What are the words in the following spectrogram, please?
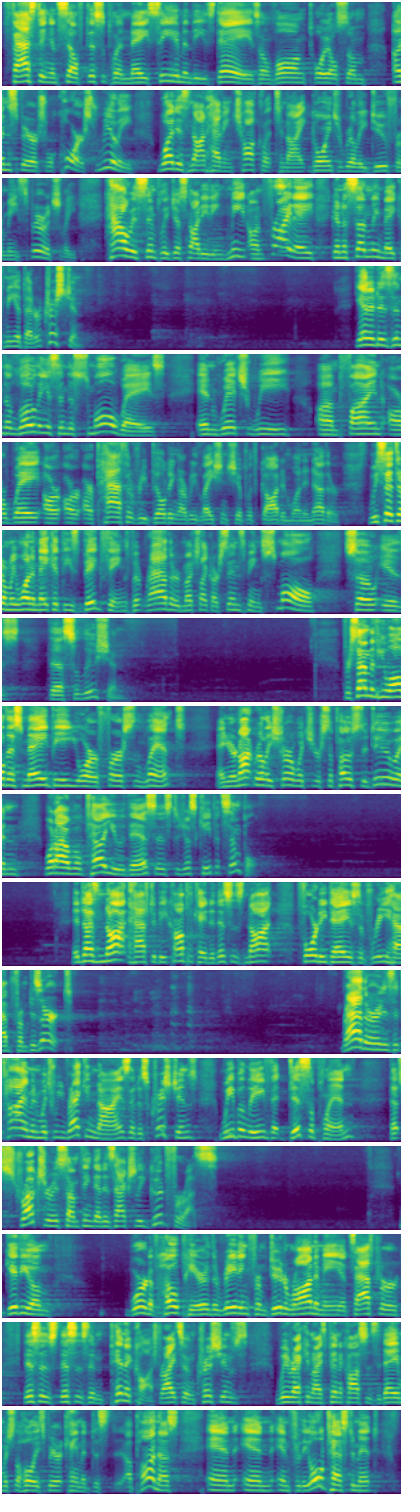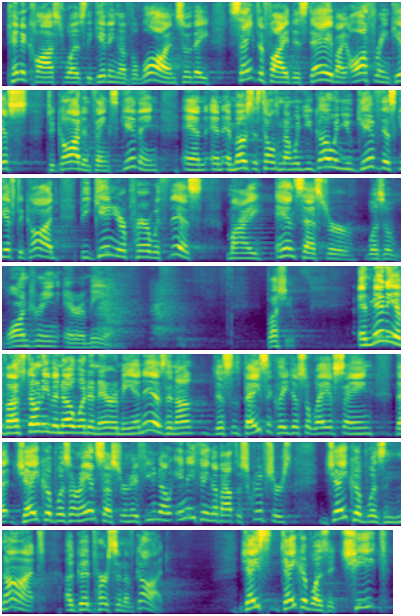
Fasting and self discipline may seem in these days a long, toilsome, unspiritual course. Really, what is not having chocolate tonight going to really do for me spiritually? How is simply just not eating meat on Friday going to suddenly make me a better Christian? Yet it is in the lowliest and the small ways in which we um, find our way, our, our, our path of rebuilding our relationship with God and one another. We sit there and we want to make it these big things, but rather, much like our sins being small, so is the solution. For some of you, all this may be your first Lent, and you're not really sure what you're supposed to do. And what I will tell you this is to just keep it simple. It does not have to be complicated. This is not 40 days of rehab from dessert. Rather, it is a time in which we recognize that as Christians, we believe that discipline, that structure is something that is actually good for us give you a word of hope here in the reading from Deuteronomy. It's after this is this is in Pentecost, right? So in Christians, we recognize Pentecost as the day in which the Holy Spirit came upon us. And, and, and for the Old Testament, Pentecost was the giving of the law. And so they sanctified this day by offering gifts to God in thanksgiving. And, and, and Moses tells them, now when you go and you give this gift to God, begin your prayer with this my ancestor was a wandering Aramean. Bless you. And many of us don't even know what an Aramean is. And I, this is basically just a way of saying that Jacob was our ancestor. And if you know anything about the scriptures, Jacob was not a good person of God. Jacob was a cheat.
